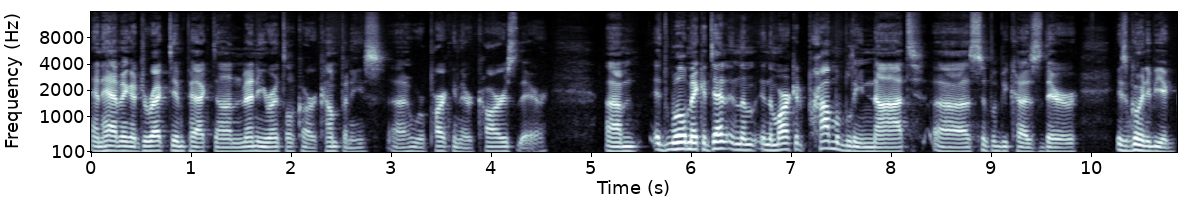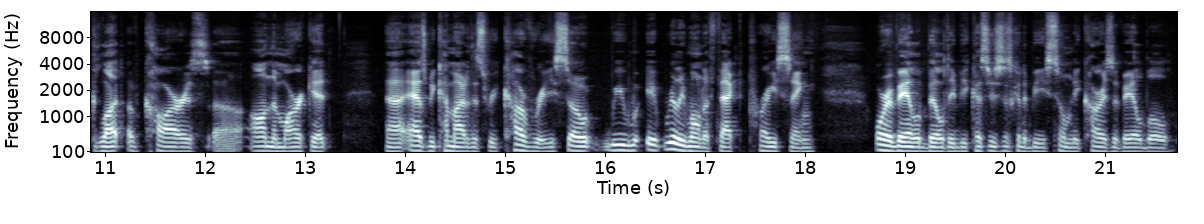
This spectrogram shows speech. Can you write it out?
and having a direct impact on many rental car companies uh, who were parking their cars there. Um, it will make a dent in the in the market, probably not, uh, simply because there is going to be a glut of cars uh, on the market uh, as we come out of this recovery. So we it really won't affect pricing or availability because there's just going to be so many cars available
